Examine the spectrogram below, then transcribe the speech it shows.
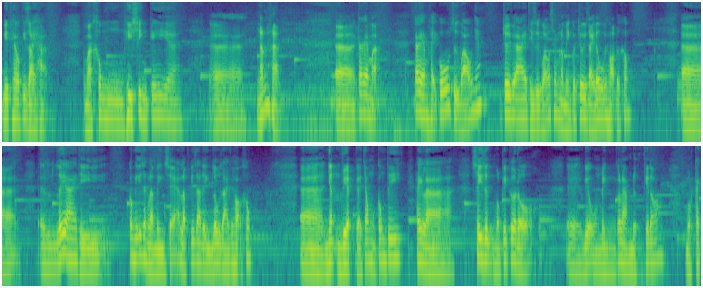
đi theo cái dài hạn mà không hy sinh cái uh, uh, ngắn hạn. Uh, các em ạ à, các em hãy cố dự báo nhé chơi với ai thì dự báo xem là mình có chơi dài lâu với họ được không. À, lấy ai thì có nghĩ rằng là mình sẽ lập cái gia đình lâu dài với họ không? À, nhận việc ở trong một công ty hay là xây dựng một cái cơ đồ ờ, liệu mình có làm được cái đó một cách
